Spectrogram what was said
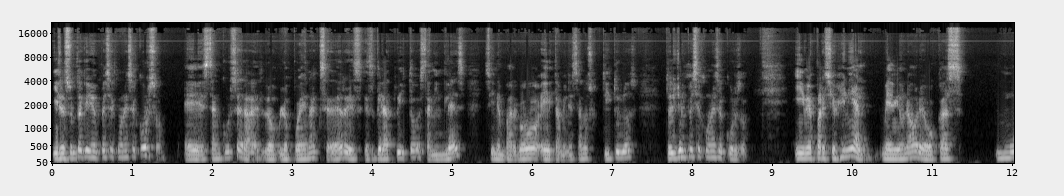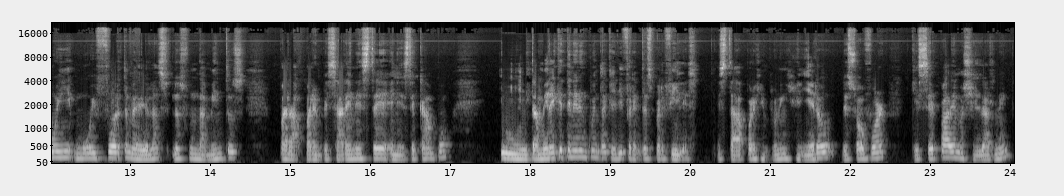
Y resulta que yo empecé con ese curso. Eh, está en Coursera, lo, pueden acceder, es, es, gratuito, está en inglés, sin embargo, eh, también están los subtítulos. Entonces yo empecé con ese curso y me pareció genial. Me dio una abrebocas muy, muy fuerte, me dio las, los fundamentos para, para empezar en este, en este campo. Y también hay que tener en cuenta que hay diferentes perfiles. Está, por ejemplo, un ingeniero de software que sepa de Machine Learning,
